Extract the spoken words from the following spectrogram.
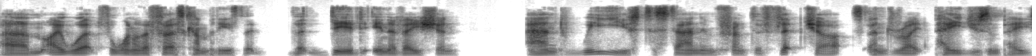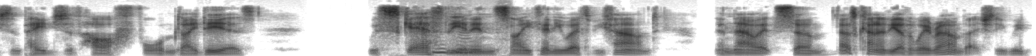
um, I worked for one of the first companies that that did innovation, and we used to stand in front of flip charts and write pages and pages and pages of half-formed ideas, with scarcely mm-hmm. an insight anywhere to be found. And now it's um, that's kind of the other way around. Actually, we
